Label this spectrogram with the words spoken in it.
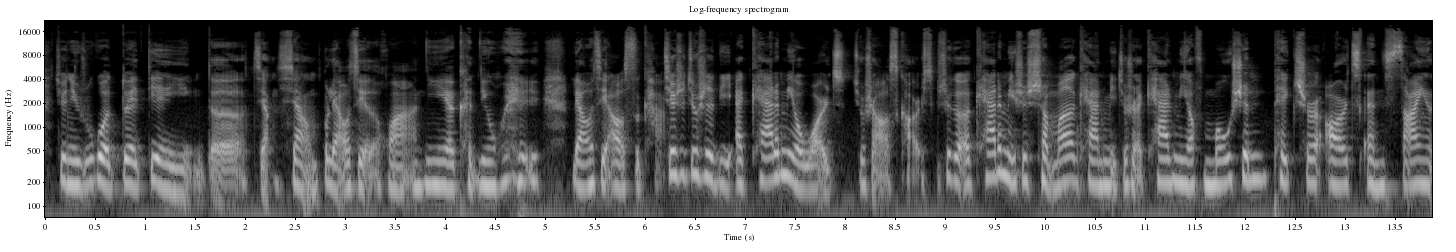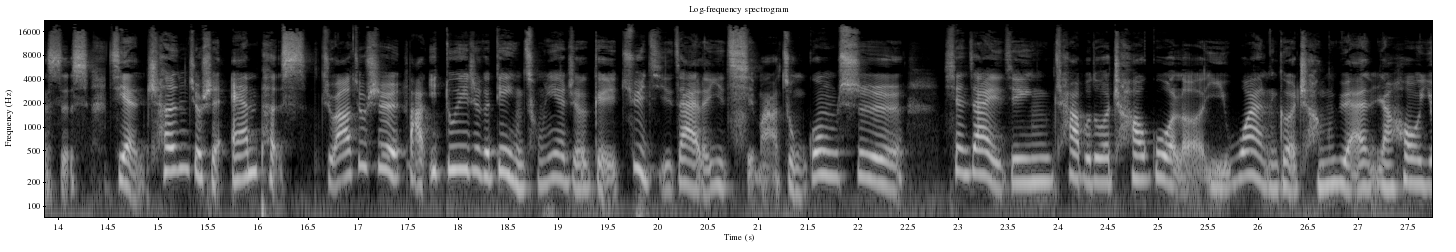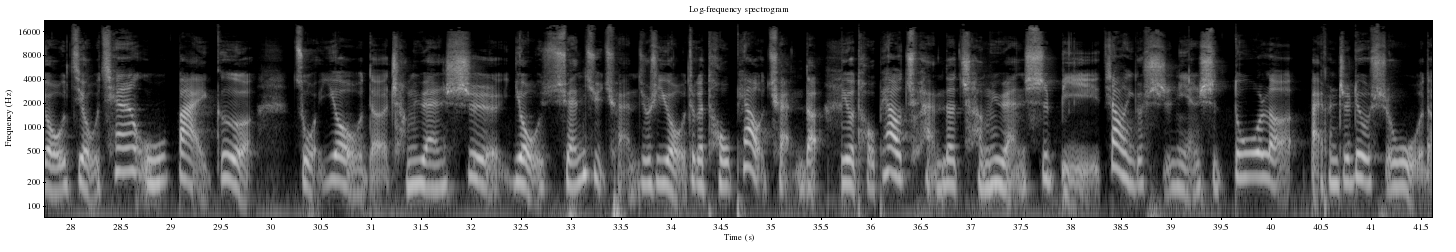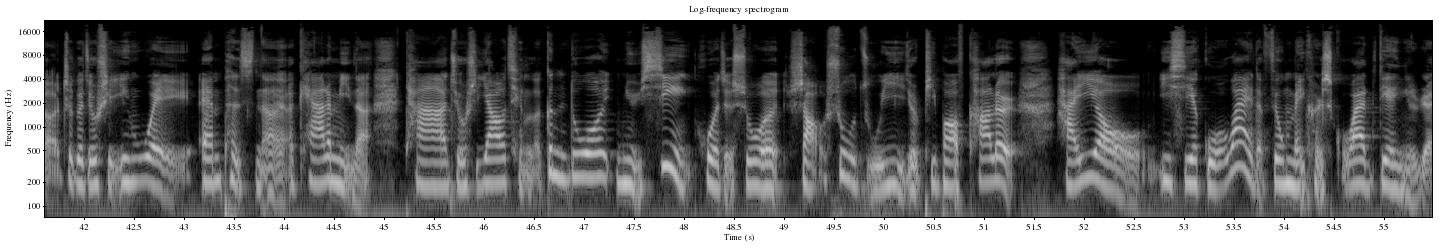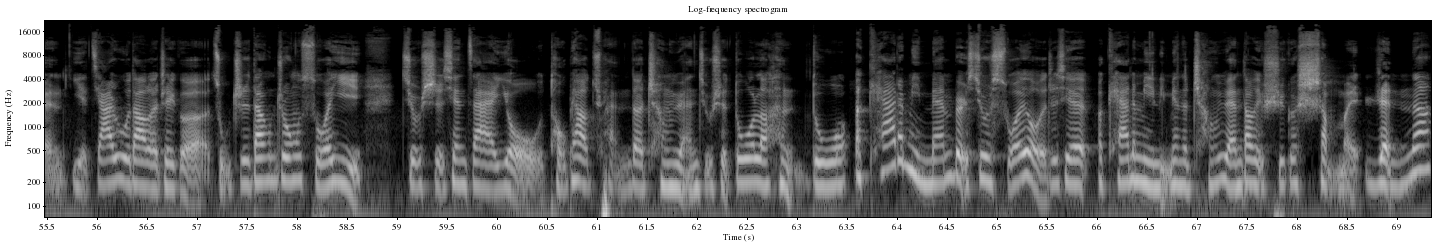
就你如果对电影的奖项不了解的话，你也肯定会了解奥斯卡。其实就是 The Academy Awards，就是 Oscars。这个 Academy 是什么 Academy？就是 Academy of Motion Picture Arts and Sciences，简称就是 AMPAS。主要就是把一堆这个电影从业者给聚集在了一起嘛，总共是。现在已经差不多超过了一万个成员，然后有九千五百个左右的成员是有选举权，就是有这个投票权的。有投票权的成员是比上一个十年是多了百分之六十五的。这个就是因为 AMPAS 呢，Academy 呢，它就是邀请了更多女性或者说少数族裔，就是 People of Color，还有一些国外的 filmmakers，国外的电影人也加入到了这个组织当中，所以就是现在有投票权的成员就是多了很多。Academy members 就是所有的这些 Academy 里面的成员到底是个什么人呢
